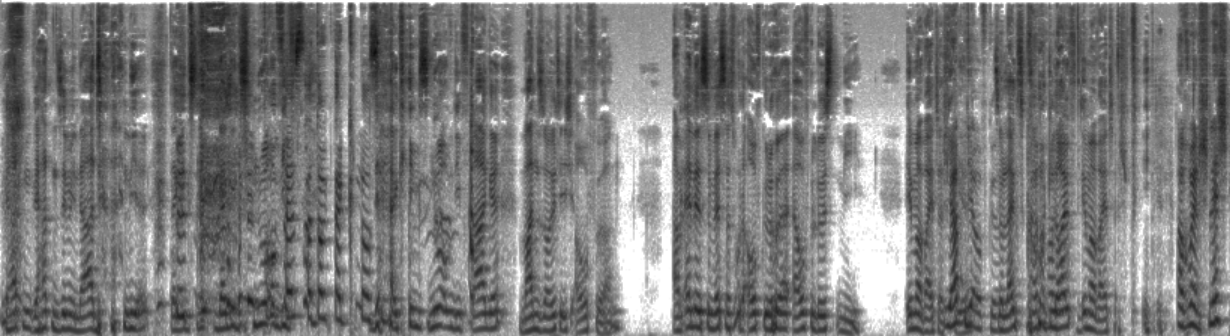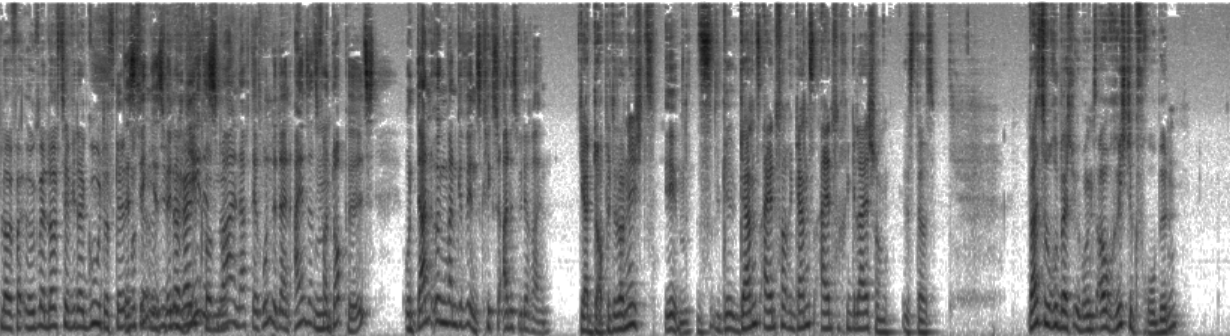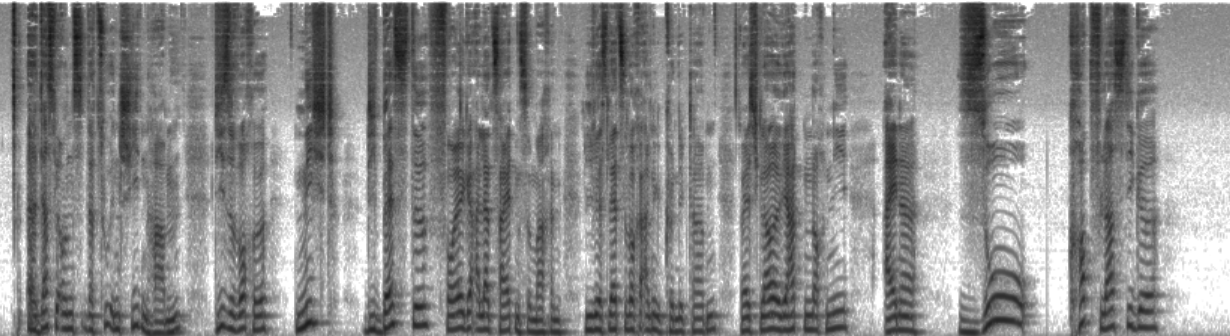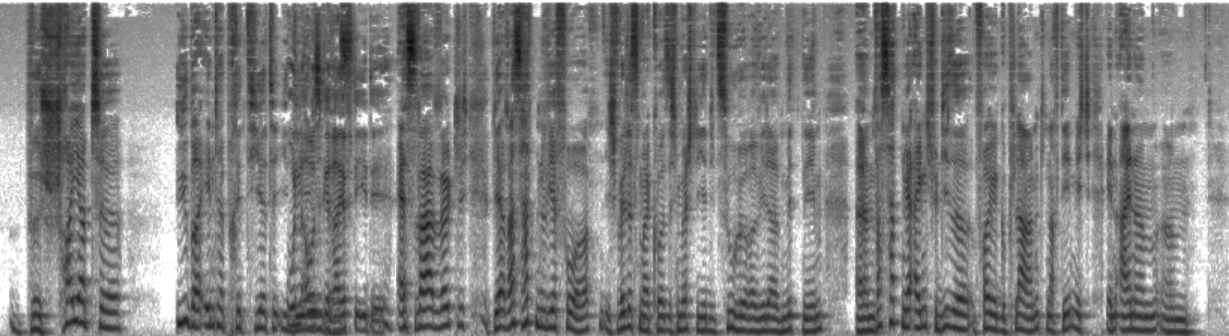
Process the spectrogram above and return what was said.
Wir hatten wir hatten Seminar Daniel, da ging's nur- da ging's nur um die Professor Dr. Knossi. Da ging es nur um die Frage, wann sollte ich aufhören? Am Ende des Semesters wurde aufgelöst, aufgelöst nie. Immer weiter spielen. Ihr habt nie aufgehört. Solange es gut läuft, immer weiter spielen. Auch wenn schlecht läuft, irgendwann läuft's ja wieder gut. Das Geld Das muss ja Ding ist, irgendwie wenn du jedes ne? Mhm. Mal nach der Runde deinen Einsatz verdoppelst und dann irgendwann gewinnst, kriegst du alles wieder rein. Ja, doppelt oder nichts. Eben. Ist ganz einfache, ganz einfache Gleichung ist das. Weißt du, worüber ich übrigens auch richtig froh bin? Äh, dass wir uns dazu entschieden haben, diese Woche nicht die beste Folge aller Zeiten zu machen, wie wir es letzte Woche angekündigt haben, weil ich glaube, wir hatten noch nie eine so kopflastige, bescheuerte, überinterpretierte Idee. Unausgereifte Idee. Es war wirklich, wir, was hatten wir vor? Ich will es mal kurz, ich möchte hier die Zuhörer wieder mitnehmen. Ähm, was hatten wir eigentlich für diese Folge geplant, nachdem ich in einem ähm,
